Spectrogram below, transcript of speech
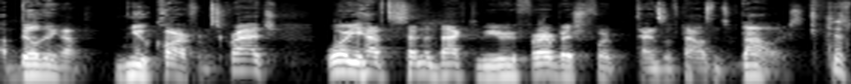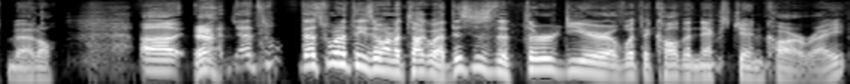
a building a new car from scratch, or you have to send it back to be refurbished for tens of thousands of dollars. Just metal. Uh, yeah. That's that's one of the things I want to talk about. This is the third year of what they call the next gen car, right?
